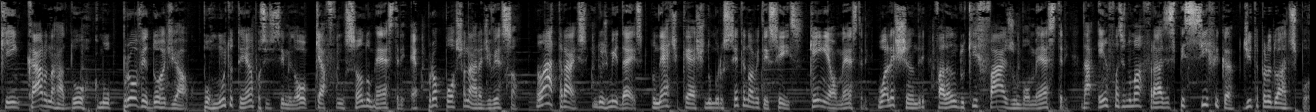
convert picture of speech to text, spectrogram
que encara o narrador como o provedor de algo. Por muito tempo se disseminou que a função do mestre é proporcionar a diversão. Lá atrás, em 2010, no Nerdcast número 196, Quem é o Mestre? O Alexandre, falando do que faz um bom mestre, dá ênfase numa frase específica dita pelo Eduardo Spor.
